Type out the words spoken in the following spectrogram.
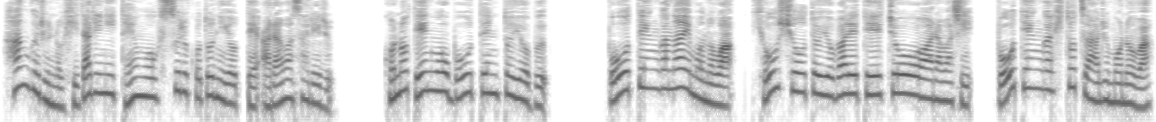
ハングルの左に点を付することによって表される。この点を棒点と呼ぶ。棒点がないものは、表彰と呼ばれ低調を表し、棒点が一つあるものは、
